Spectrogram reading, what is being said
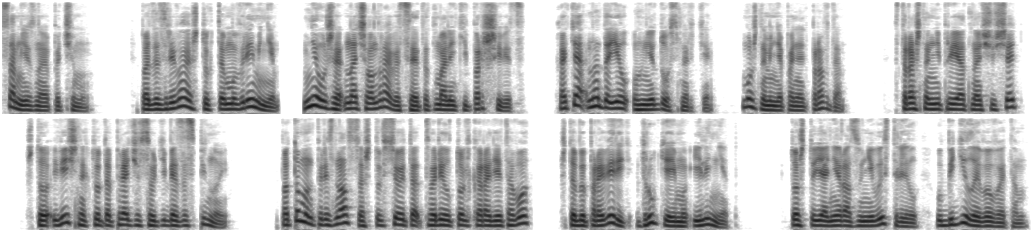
сам не знаю почему. Подозреваю, что к тому времени мне уже начал нравиться этот маленький паршивец, хотя надоел он мне до смерти. Можно меня понять, правда? Страшно неприятно ощущать, что вечно кто-то прячется у тебя за спиной. Потом он признался, что все это творил только ради того, чтобы проверить, друг я ему или нет. То, что я ни разу не выстрелил, убедило его в этом.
